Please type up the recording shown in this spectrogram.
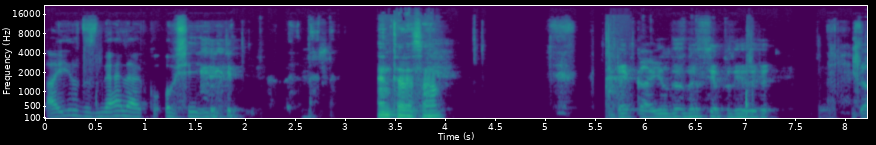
Ay Yıldız ne alaka o şey? Enteresan. Bir dakika yıldız nasıl yapılıyor? Bir de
